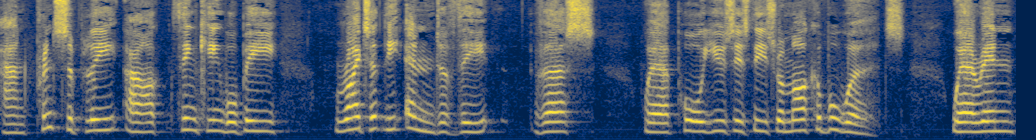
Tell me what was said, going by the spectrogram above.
And principally, our thinking will be right at the end of the verse where Paul uses these remarkable words, wherein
